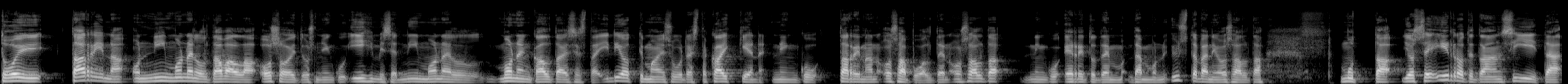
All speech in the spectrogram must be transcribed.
toi tarina on niin monella tavalla osoitus niin kuin ihmisen niin monel, monenkaltaisesta idioottimaisuudesta kaikkien niin kuin tarinan osapuolten osalta, niin kuin eritoten tämän mun ystäväni osalta, mutta jos se irrotetaan siitä,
